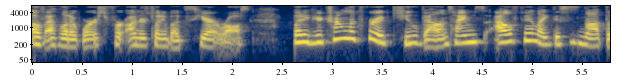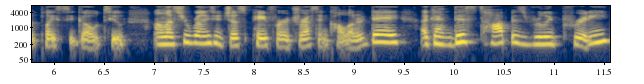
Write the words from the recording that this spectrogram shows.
of athletic wears for under 20 bucks here at Ross. But if you're trying to look for a cute Valentine's outfit, like this is not the place to go to unless you're willing to just pay for a dress and call it a day. Again, this top is really pretty.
